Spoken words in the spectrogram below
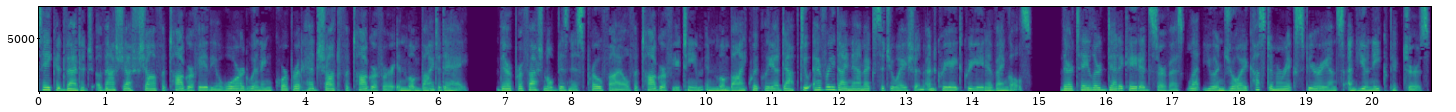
Take advantage of Ashesh Shah Photography, the award winning corporate headshot photographer in Mumbai today. Their professional business profile photography team in Mumbai quickly adapt to every dynamic situation and create creative angles. Their tailored dedicated service let you enjoy customer experience and unique pictures.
